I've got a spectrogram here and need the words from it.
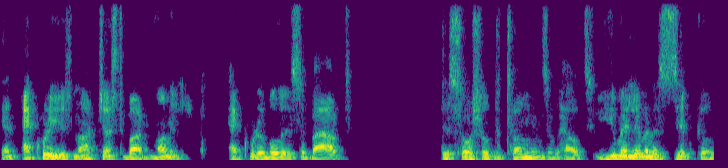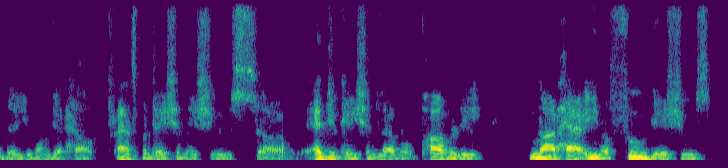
And equity is not just about money, equitable is about the social determinants of health. You may live in a zip code that you won't get help, transportation issues, uh, education level, poverty, not have you know food issues.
